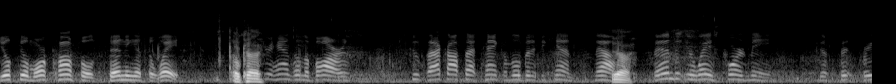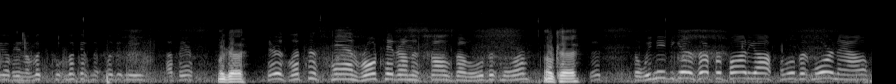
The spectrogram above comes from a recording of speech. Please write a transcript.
you'll feel more comfortable bending at the waist. Okay. Put your hands on the bars. scoop back off that tank a little bit if you can. Now, Yeah. bend at your waist toward me. Just bring up here. Now look, look at me, look at me up here. Okay, Here's let this hand rotate around the bone a little bit more. okay, Good. So we need to get his upper body off a little bit more now,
